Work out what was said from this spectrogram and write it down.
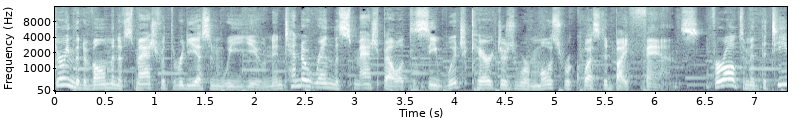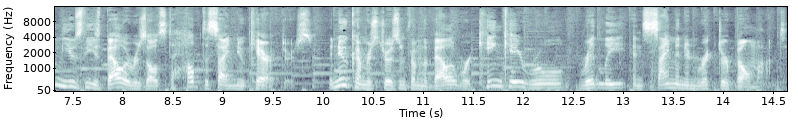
During the development of Smash for 3DS and Wii U, Nintendo ran the Smash ballot to see which characters were most requested by fans. For Ultimate, the team used these ballot results to help decide new characters. The newcomers chosen from the ballot were King K. Rool, Ridley, and Simon and Richter Belmont.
